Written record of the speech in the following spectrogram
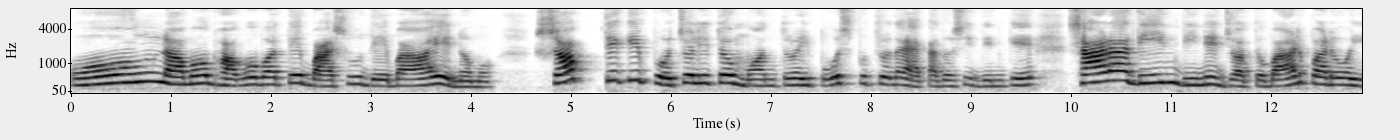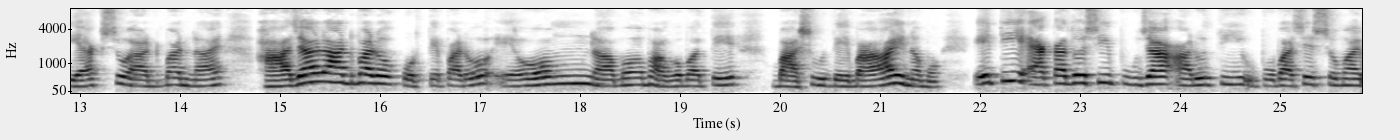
ওং নম ভগবতে বাসুদেবায় নম। সব থেকে প্রচলিত মন্ত্র এই পুত্রদা একাদশীর দিনকে সারা দিন দিনে যতবার পারো ওই একশো আটবার নয়, হাজার আটবারও করতে পারো। ওং নম ভগবতে বাসুদেবায় নম। এটি একাদশী পূজা, আরতি, উপবাসের সময়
